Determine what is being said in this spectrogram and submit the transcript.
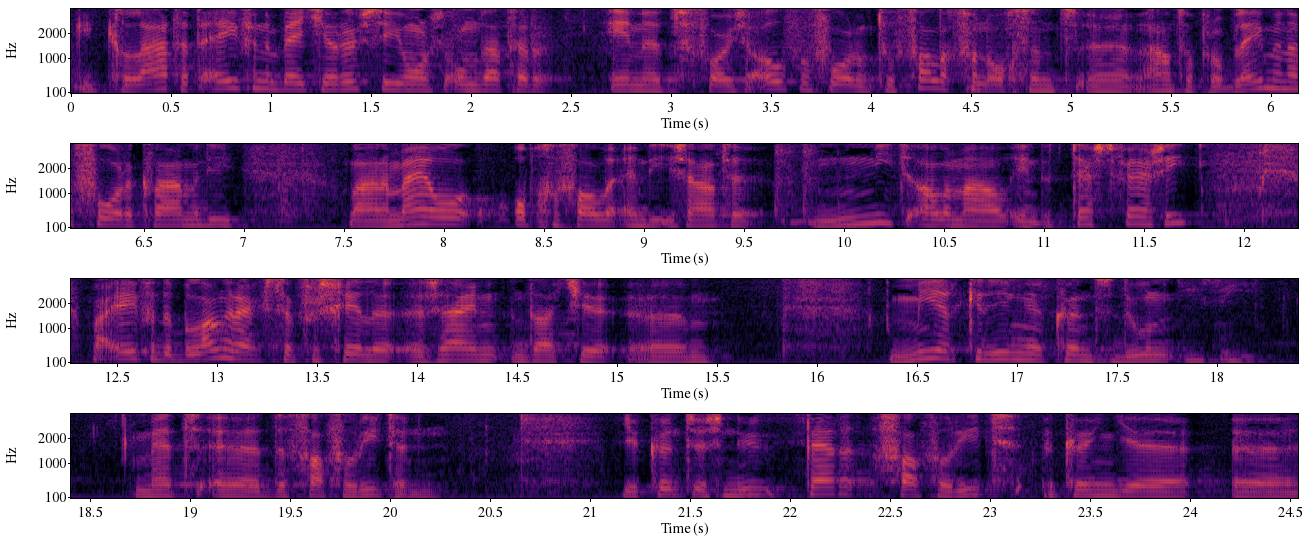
ik, laat het even een beetje rusten jongens, omdat er in het voice-over forum toevallig vanochtend uh, een aantal problemen naar voren kwamen. Die waren mij al opgevallen en die zaten niet allemaal in de testversie. Maar even de belangrijkste verschillen zijn dat je uh, meer dingen kunt doen met uh, de favorieten. Je kunt dus nu per favoriet kun je uh,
